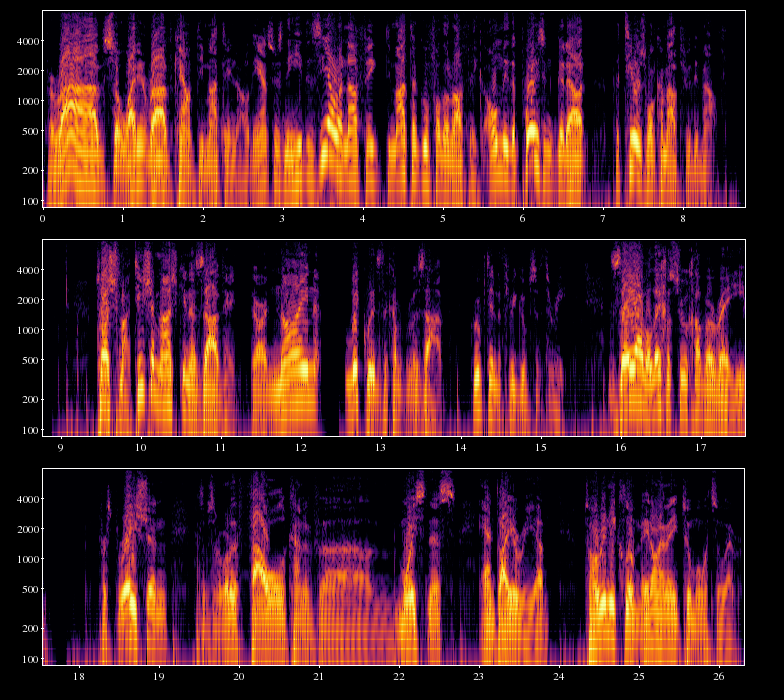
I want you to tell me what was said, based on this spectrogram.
For Rav, so why didn't Rav count dimate no? The answer is nihidaziyah nafik dimata gufalo Only the poison can get out, the tears won't come out through the mouth. Toshma, tisha mashkin azavhen. There are nine liquids that come from azav, grouped into three groups of three. Zeya perspiration, has some sort of other foul kind of uh, moistness, and diarrhea. Tohorini klum, they don't have any tumor whatsoever.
